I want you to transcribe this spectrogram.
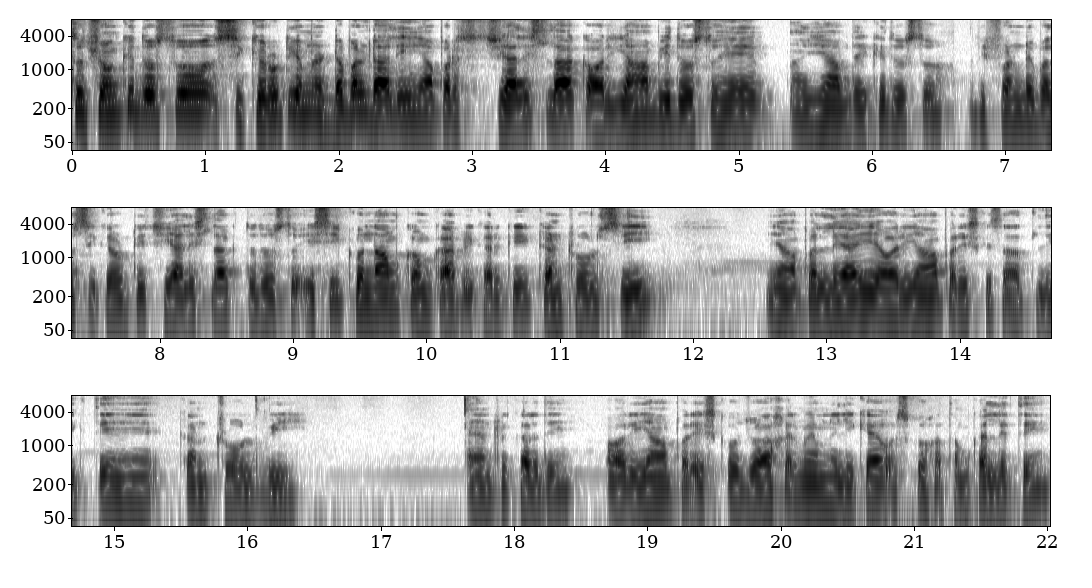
तो चूँकि दोस्तों सिक्योरिटी हमने डबल डाली है यहाँ पर छियालीस लाख और यहाँ भी दोस्तों है, यहाँ आप देखें दोस्तों रिफंडेबल सिक्योरिटी छियालीस लाख। तो दोस्तों इसी को नाम को हम कापी करके कंट्रोल सी यहाँ पर ले आइए और यहाँ पर इसके साथ लिखते हैं कंट्रोल वी एंटर कर दें और यहाँ पर इसको जो आखिर में हमने लिखा है उसको ख़त्म कर लेते हैं।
